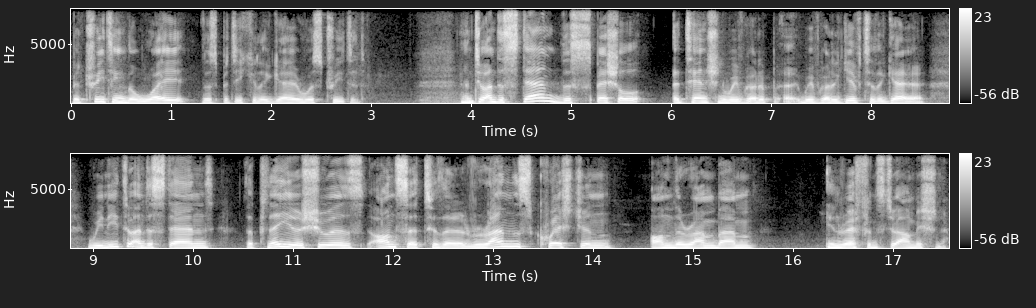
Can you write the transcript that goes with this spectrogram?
but treating the way this particular ger was treated. And to understand this special attention we've got to, uh, we've got to give to the ger, we need to understand the Pnei Yehoshua's answer to the Ran's question on the Rambam in reference to our Mishnah.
